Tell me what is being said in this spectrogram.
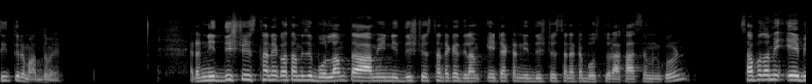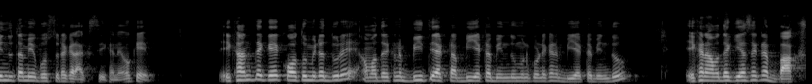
চিত্রের মাধ্যমে। একটা নির্দিষ্ট স্থানের কথা আমি যে বললাম, তা আমি নির্দিষ্ট স্থানটাকে দিলাম। এটা একটা নির্দিষ্ট স্থানে একটা বস্তু রাখা আছে, মনে করুন। সাপোজ আমি এ বিন্দুতে আমি এই বস্তুটাকে রাখছি এখানে ওকে এখান থেকে কত মিটার দূরে? আমাদের এখানে বিতে একটা বি একটা বিন্দু, মনে করুন এখানে বি একটা বিন্দু। এখানে আমাদের কি আছে? একটা বাক্স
